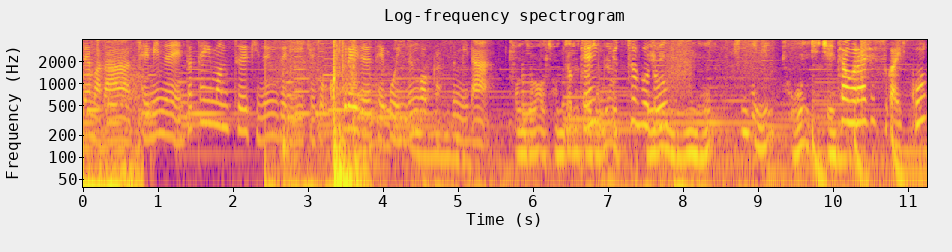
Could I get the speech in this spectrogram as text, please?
때마다 재미있는 엔터테인먼트 기능들이 계속 업그레이드 되고 있는 것 같습니다. 먼저 전제를 이렇게 따지면 유튜브도 는 충분히 좋은 기체 시청을 하실 수가 있고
